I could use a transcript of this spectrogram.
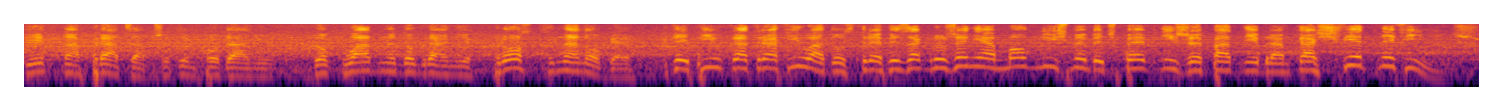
Świetna praca przy tym podaniu. Dokładne dogranie wprost na nogę. Gdy piłka trafiła do strefy zagrożenia, mogliśmy być pewni, że padnie bramka. Świetny finisz.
